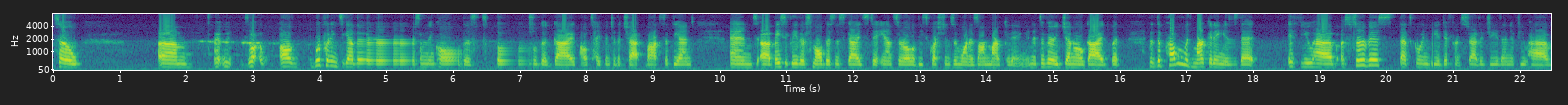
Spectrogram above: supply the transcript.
so um, so I'll, we're putting together something called the social good guide i'll type into the chat box at the end and uh, basically they're small business guides to answer all of these questions and one is on marketing and it's a very general guide but the, the problem with marketing is that if you have a service, that's going to be a different strategy than if you have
